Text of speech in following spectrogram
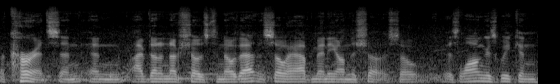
occurrence, and, and I've done enough shows to know that, and so have many on the show. So as long as we can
